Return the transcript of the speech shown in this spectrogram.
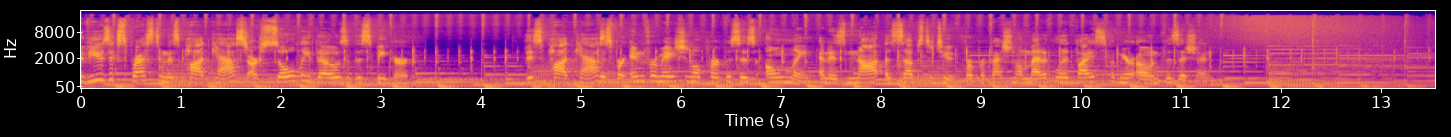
The views expressed in this podcast are solely those of the speaker. This podcast is for informational purposes only and is not a substitute for professional medical advice from your own physician.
